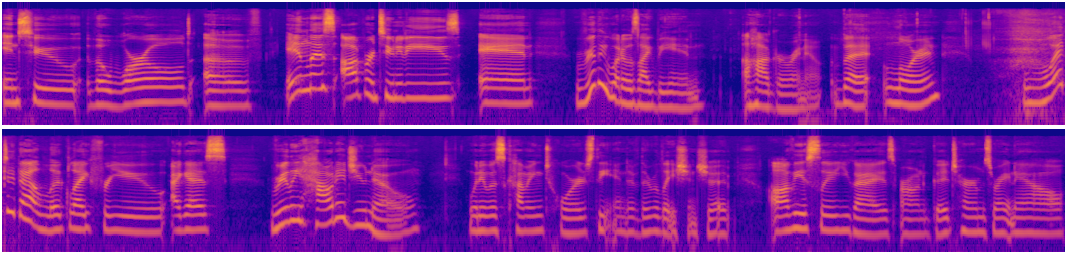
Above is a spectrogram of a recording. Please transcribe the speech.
into the world of endless opportunities and really what it was like being a hot girl right now. But Lauren, what did that look like for you? I guess, really, how did you know when it was coming towards the end of the relationship? Obviously, you guys are on good terms right now.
